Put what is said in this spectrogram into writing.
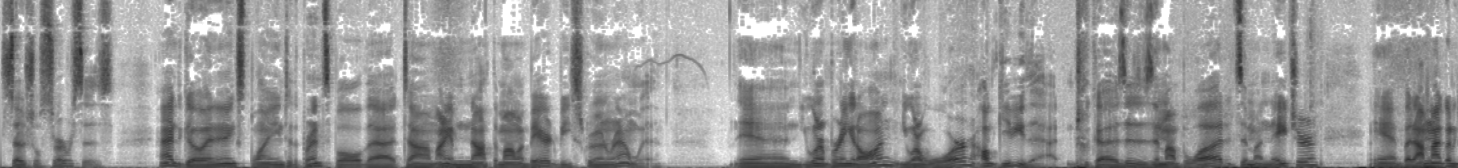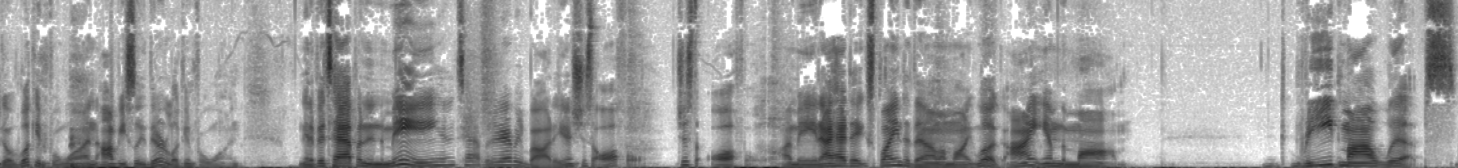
social services. I had to go in and explain to the principal that um, I am not the mama bear to be screwing around with. And you want to bring it on? You want a war? I'll give you that because it is in my blood. It's in my nature. And but I'm not going to go looking for one. Obviously, they're looking for one. And if it's happening to me, it's happening to everybody, and it's just awful, just awful. I mean, I had to explain to them. I'm like, look, I am the mom. Read my lips.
